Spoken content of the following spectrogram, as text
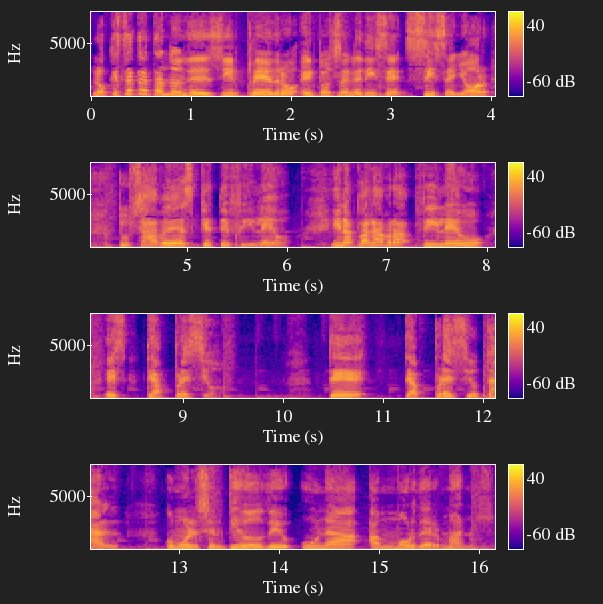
Lo que está tratando de decir Pedro, entonces le dice, sí Señor, tú sabes que te fileo. Y la palabra fileo es te aprecio, te te aprecio tal como el sentido de un amor de hermanos.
